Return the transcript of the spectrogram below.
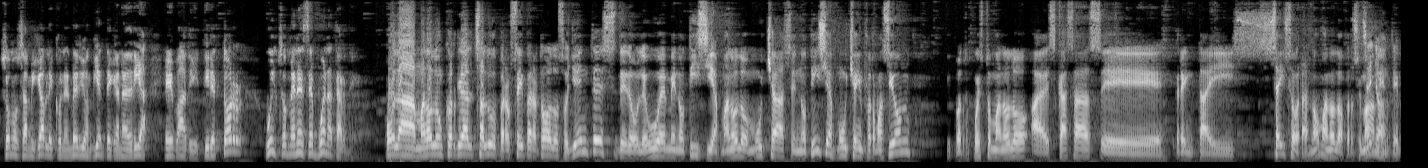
Somos amigables con el medio ambiente Ganadería Evadi. Director Wilson Meneses, buena tarde. Hola Manolo, un cordial saludo para usted y para todos los oyentes de WM Noticias. Manolo, muchas noticias, mucha información y por supuesto Manolo a escasas eh, 36 horas, ¿no Manolo? Aproximadamente.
